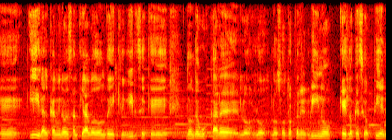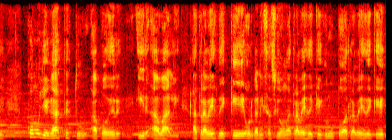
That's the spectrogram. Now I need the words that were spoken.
eh, ir al Camino de Santiago, dónde inscribirse, que, dónde buscar eh, los, otros peregrinos, qué es lo que se obtiene. ¿Cómo llegaste tú a poder ir a Bali? ¿A través de qué organización? ¿A través de qué grupo? ¿A través de qué?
